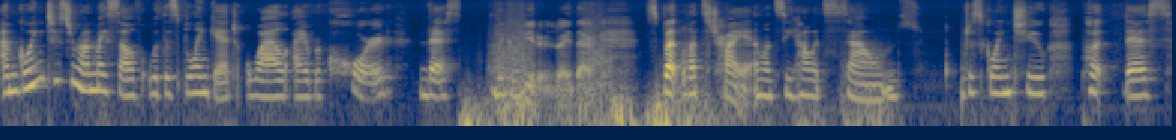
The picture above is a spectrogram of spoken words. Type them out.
I'm going to surround myself with this blanket while I record this. The computer's right there. But let's try it and let's see how it sounds. I'm just going to put this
